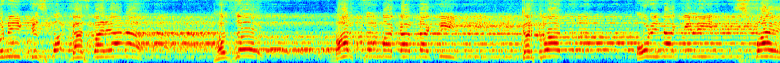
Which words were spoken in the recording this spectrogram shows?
Ունիկ Գասպարյանը հզոր բարձր մակարդակի կրտված օրինակելի սպա է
